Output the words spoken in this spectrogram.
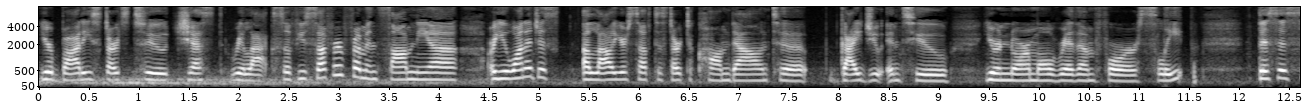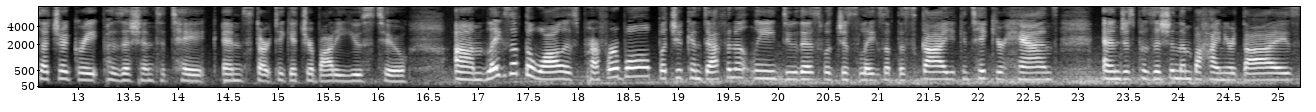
your body starts to just relax. So if you suffer from insomnia or you want to just allow yourself to start to calm down to guide you into your normal rhythm for sleep, this is such a great position to take and start to get your body used to. Um, legs up the wall is preferable, but you can definitely do this with just legs up the sky. You can take your hands and just position them behind your thighs,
